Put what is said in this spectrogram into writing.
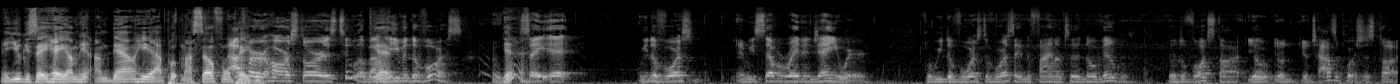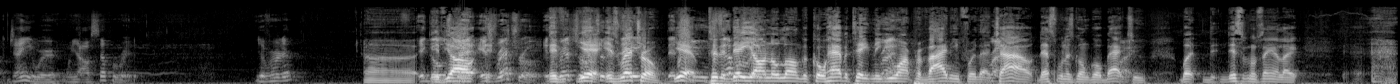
and you can say, "Hey, I'm here. I'm down here. I put myself on I've paper." heard horror stories too about Yeah. even divorce. yeah, Say at we divorced and we separate in January. But we divorce. Divorce ain't the final till November. Your divorce start. Your, your your child support should start January when y'all separated. You ever heard that? uh, It goes if y'all, back. It's retro. It's if- retro yeah, to the it's day retro. Yeah, to the day y'all no longer cohabitating and you aren't providing for that Right. child. That's when it's going to go back Right. to. But th- this is what I'm saying. Like, I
